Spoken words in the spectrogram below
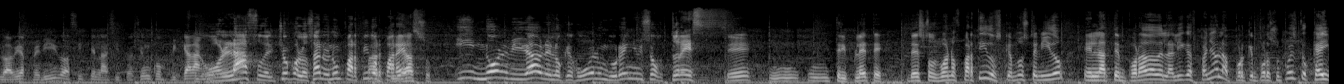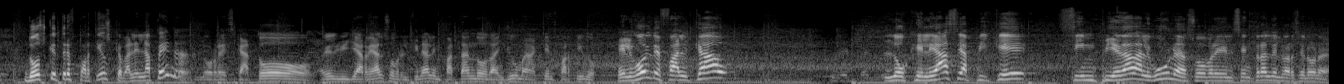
lo había pedido, así que la situación complicada. Golazo del Choco Lozano en un partido Partidazo. para él. Inolvidable lo que jugó el hondureño, hizo tres. Sí, un, un triplete de estos buenos partidos que hemos tenido en la temporada de la Liga Española, porque por supuesto que hay dos que tres partidos que valen la pena. Lo rescató el Villarreal sobre el final, empatando Danjuma aquel partido. El gol de Falcao, lo que le hace a Piqué sin piedad alguna sobre el central del Barcelona.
